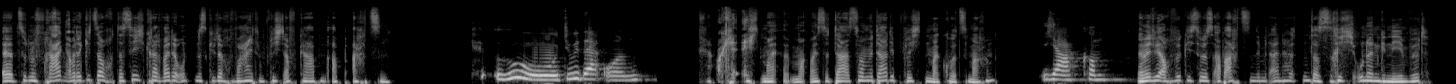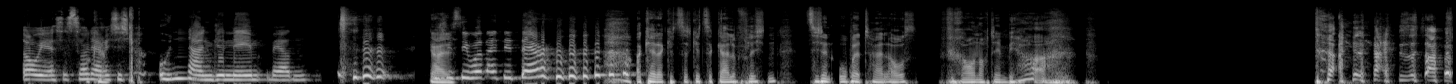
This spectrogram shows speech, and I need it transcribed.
äh, zu den Fragen, aber da gibt's auch, das sehe ich gerade weiter unten, es gibt auch Wahrheit und Pflichtaufgaben ab 18. Ooh, do that one. Okay, echt, me- me- meinst du, da sollen wir da die Pflichten mal kurz machen? Ja, komm. Damit wir auch wirklich so das ab 18 Limit einhalten, dass es richtig unangenehm wird. Oh yes, es soll ja Okay. richtig unangenehm werden. Did you Geil. see what I did there? Okay, da gibt's, da gibt's ja geile Pflichten. Zieh dein Oberteil aus, Frau noch den BH. das, ist einfach,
